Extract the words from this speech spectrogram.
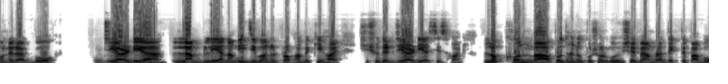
মনে রাখব জিয়ার্ডিয়া লাম্বলিয়া নামে জীবাণুর প্রভাবে কি হয়? শিশুদের জিয়ার্ডিয়াসিস হয়। লক্ষণ বা প্রধান উপসর্গ হিসেবে আমরা দেখতে পাবো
